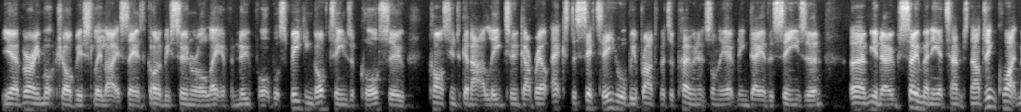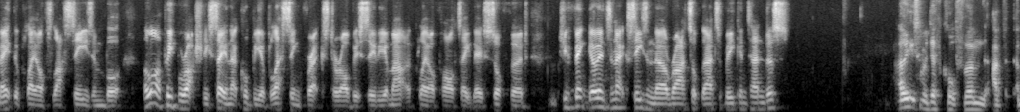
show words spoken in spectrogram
Yeah, very much. Obviously, like I say, it's got to be sooner or later for Newport. But speaking of teams, of course, who can't seem to get out of League Two, Gabriel Exeter City, who will be Bradford's opponents on the opening day of the season, Um, you know, so many attempts now. Didn't quite make the playoffs last season, but a lot of people are actually saying that could be a blessing for Exeter, obviously, the amount of playoff heartache they've suffered. Do you think going into next season they're right up there to be contenders? I think it's going to be difficult for them. I, I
